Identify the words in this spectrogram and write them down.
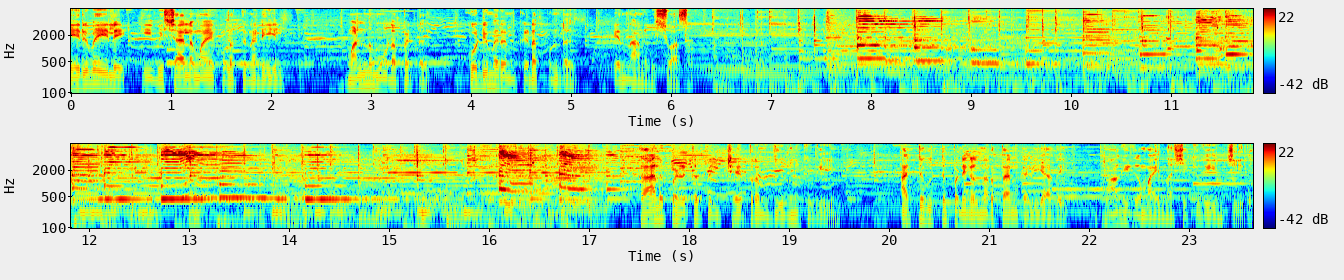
എരുവയിലെ ഈ വിശാലമായ കുളത്തിനടിയിൽ മണ്ണ് മൂടപ്പെട്ട് കൊടിമരം കിടപ്പുണ്ട് എന്നാണ് വിശ്വാസം. കാലപ്പഴക്കത്തിൽ ക്ഷേത്രം ജീർണിക്കുകയും അറ്റകുറ്റപ്പണികൾ നടത്താൻ കഴിയാതെ ഭാഗികമായി നശിക്കുകയും ചെയ്തു.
